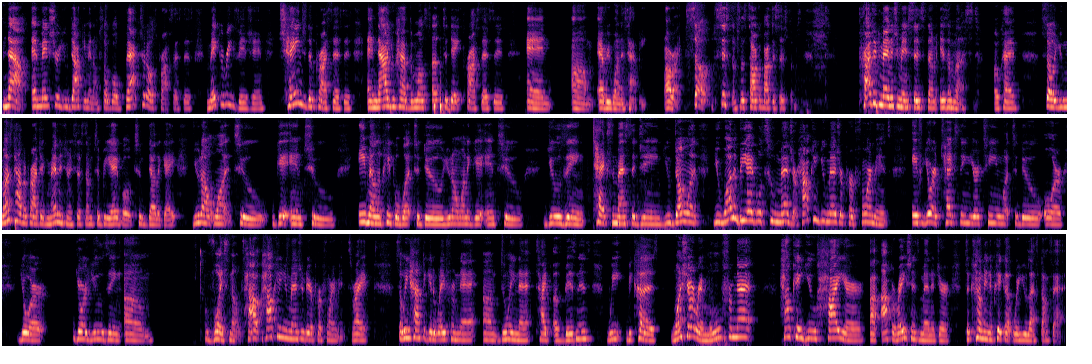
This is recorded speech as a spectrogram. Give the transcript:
now, and make sure you document them. So go back to those processes, make a revision, change the processes, and now you have the most up to date processes, and um, everyone is happy. All right. So, systems. Let's talk about the systems. Project management system is a must. Okay. So you must have a project management system to be able to delegate. You don't want to get into emailing people what to do. You don't want to get into using text messaging. You don't want you want to be able to measure. How can you measure performance if you're texting your team what to do or you're you're using um voice notes? How how can you measure their performance, right? So we have to get away from that, um, doing that type of business. We because once you're removed from that, how can you hire an operations manager to come in and pick up where you left off at?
